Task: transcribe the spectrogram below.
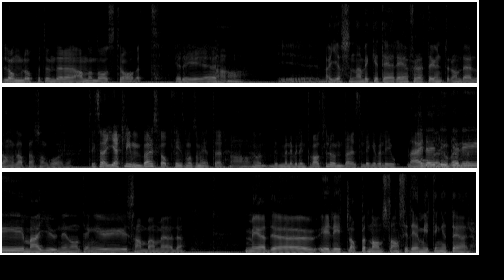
Långloppet under annandagstravet. Är det... eh, ja. i, ja jösses vilket är det? För att det är ju inte de där långloppen som går. tänkte säga, Gert Lindbergs lopp finns något som heter. Ja. Ja, det, men det är väl inte Valter Lundbergs? Det ligger väl i oktober, Nej, det ligger november? i maj, juni någonting i, i samband med, med uh, Elitloppet någonstans i det meetinget där.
